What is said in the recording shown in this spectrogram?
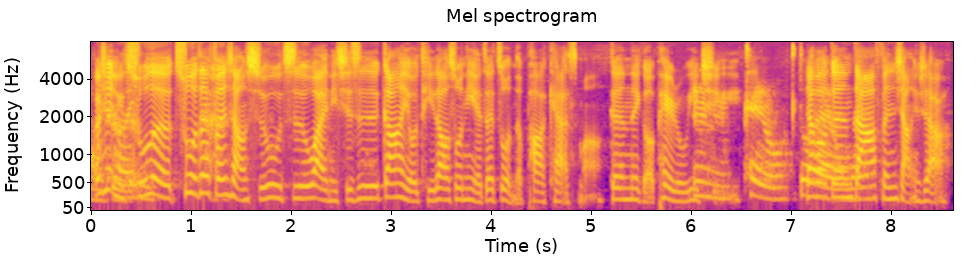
而且你除了除了在分享食物之外，你其实刚刚有提到说你也在做你的 podcast 嘛，跟那个佩如一起，嗯，佩如，要不要跟大家分享一下？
